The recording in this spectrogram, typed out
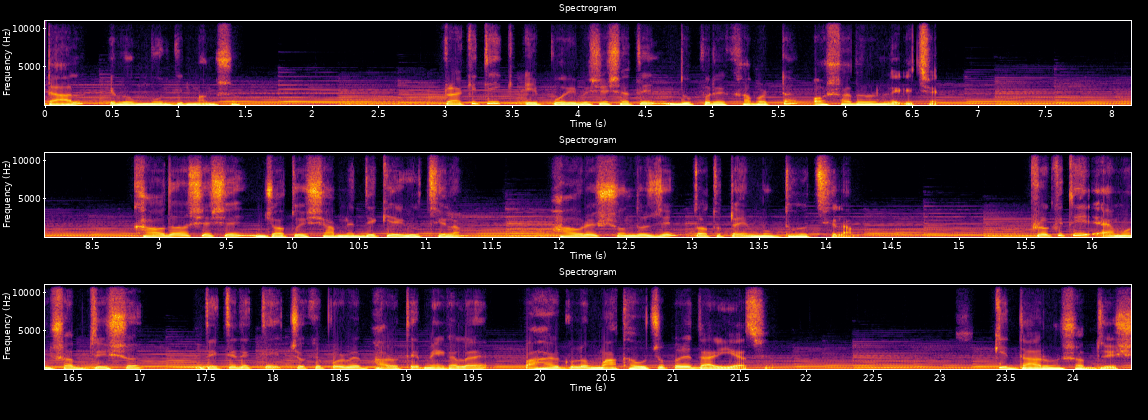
ডাল এবং মুরগির মাংস। প্রাকৃতিক এই পরিবেশের সাথে দুপুরের খাবারটা অসাধারণ লেগেছে। খাওয়া দাওয়া শেষে যতই সামনের দিকে এগুচ্ছিলাম, হাওরের সৌন্দর্যে ততটাই মুগ্ধ হচ্ছিলাম। প্রকৃতির এমন সব দৃশ্য দেখতে দেখতে চোখে পড়বে ভারতের মেঘালয়ে পাহাড়গুলো মাথা উঁচু করে দাঁড়িয়ে আছে। কি দারুণ সব দৃশ্য।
